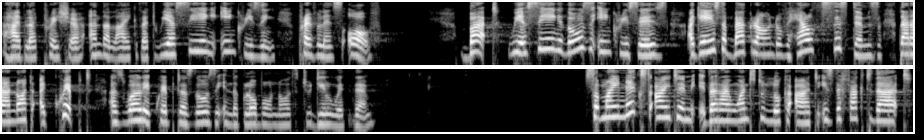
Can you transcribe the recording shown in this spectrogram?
high blood pressure, and the like that we are seeing increasing prevalence of. But we are seeing those increases against the background of health systems that are not equipped, as well equipped as those in the global north to deal with them. So my next item that I want to look at is the fact that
